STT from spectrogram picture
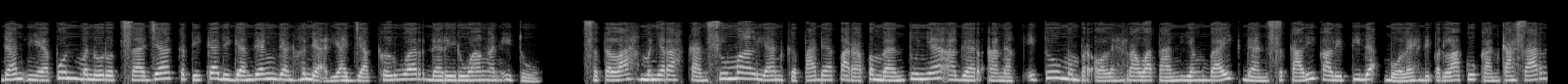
dan ia pun menurut saja ketika digandeng dan hendak diajak keluar dari ruangan itu. Setelah menyerahkan Sumalian kepada para pembantunya agar anak itu memperoleh rawatan yang baik dan sekali-kali tidak boleh diperlakukan kasar,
